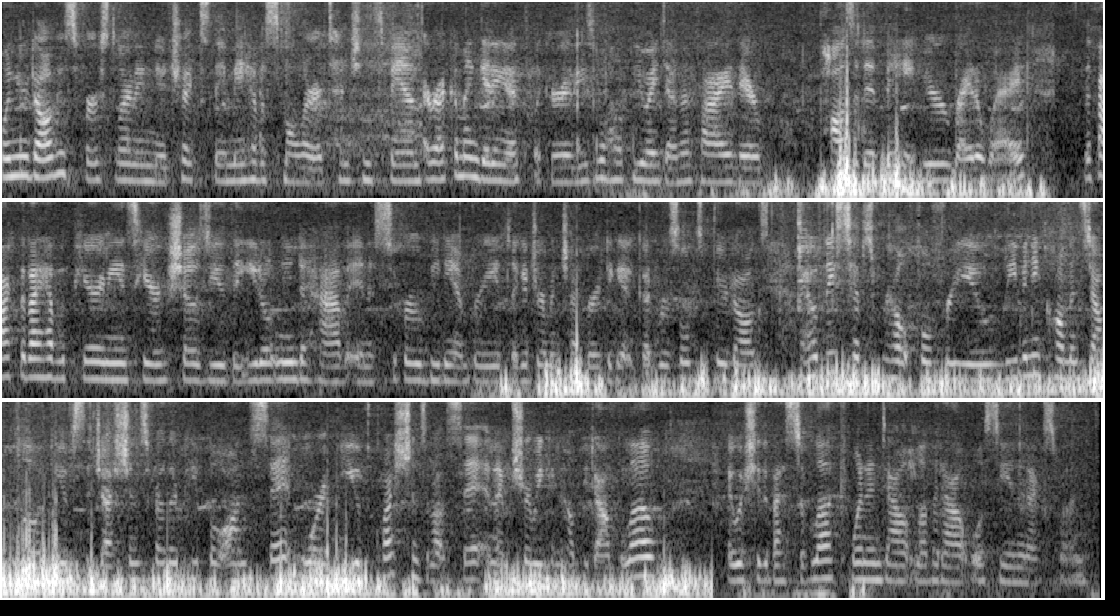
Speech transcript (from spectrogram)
When your dog is first learning new tricks, they may have a smaller attention span. I recommend getting a clicker. These will help you identify their positive behavior right away. The fact that I have a Pyrenees here shows you that you don't need to have in a super obedient breed like a German Shepherd to get good results with your dogs. I hope these tips were helpful for you. Leave any comments down below if you have suggestions for other people on sit or if you have questions about sit and I'm sure we can help you down below. I wish you the best of luck. When in doubt, love it out. We'll see you in the next one.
